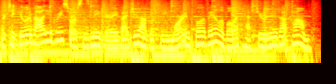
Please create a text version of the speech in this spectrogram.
Particular valued resources may vary by geography. More info available at heftyrenew.com.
